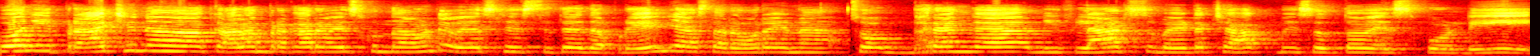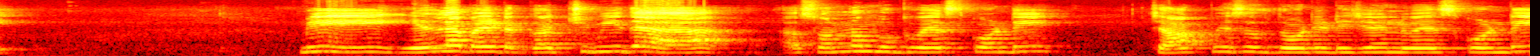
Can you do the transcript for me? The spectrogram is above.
పోనీ ప్రాచీన కాలం ప్రకారం వేసుకుందామంటే వేసుకునే స్థితి లేదు. అప్పుడు ఏం చేస్తారు ఎవరైనా? శుభ్రంగా మీ ఫ్లాట్స్ బయట చాక్ పీసులతో వేసుకోండి. మీ ఇళ్ళ బయట గచ్చు మీద ఆ సున్నం ముగ్గు వేసుకోండి. చాక్ పీసులతోటి డిజైన్లు వేసుకోండి.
